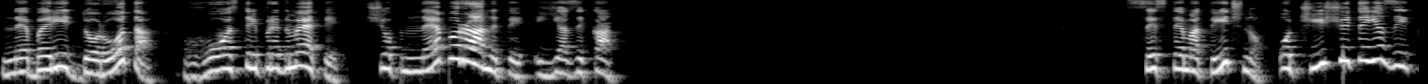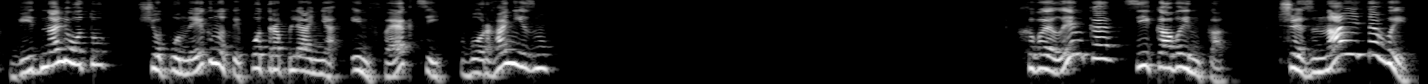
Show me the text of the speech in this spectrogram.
Не беріть до рота гострі предмети, щоб не поранити язика. Систематично очищуйте язик від нальоту, щоб уникнути потрапляння інфекцій в організм. Хвилинка цікавинка. Чи знаєте ви?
